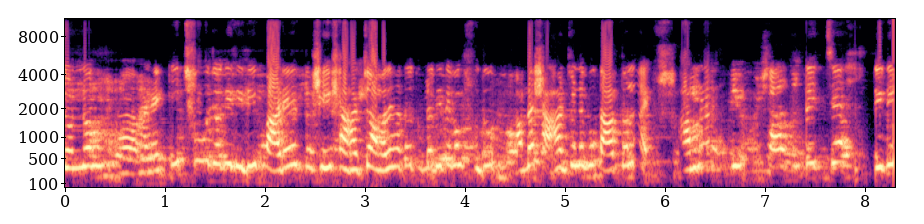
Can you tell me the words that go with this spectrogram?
জন্য মানে কিছু যদি দিদি পারে, তো সেই সাহায্য আমাদের হাতে তুলে দিতে এবং শুধু আমরা সাহায্য নেব তা তো নয়, আমরা সাহায্য দিচ্ছে দিদি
